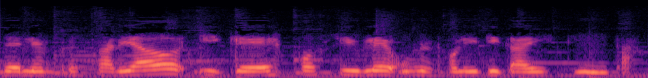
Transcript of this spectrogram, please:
del empresariado y que es posible una política distinta.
